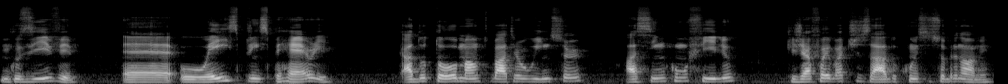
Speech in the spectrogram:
Inclusive, é, o ex-príncipe Harry adotou Mountbatten Windsor, assim como o filho, que já foi batizado com esse sobrenome.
